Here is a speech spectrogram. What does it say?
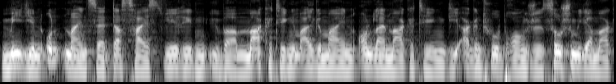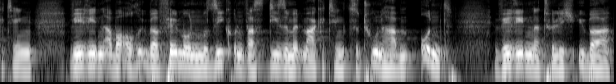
Medien und Mindset. Das heißt, wir reden über Marketing im Allgemeinen, Online-Marketing, die Agenturbranche, Social Media Marketing. Wir reden aber auch über Filme und Musik und was diese mit Marketing zu tun haben. Und wir reden natürlich über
